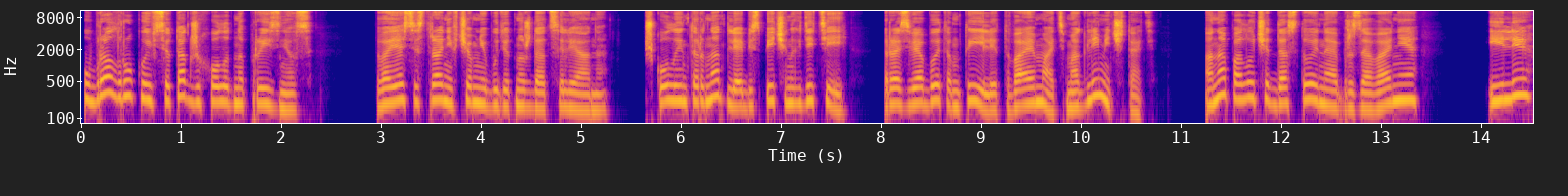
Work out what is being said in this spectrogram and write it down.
убрал руку и все так же холодно произнес. «Твоя сестра ни в чем не будет нуждаться, Лиана. Школа-интернат для обеспеченных детей. Разве об этом ты или твоя мать могли мечтать? Она получит достойное образование или...»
